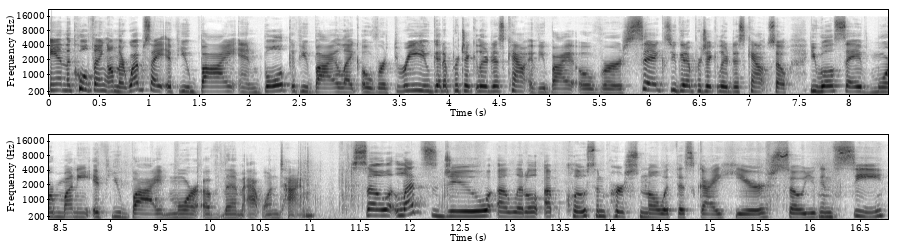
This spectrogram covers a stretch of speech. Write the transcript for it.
And the cool thing on their website, if you buy in bulk, if you buy like over three, you get a particular discount. If you buy over six, you get a particular discount. So you will save more money if you buy more of them at one time. So let's do a little up close and personal with this guy here. So you can see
